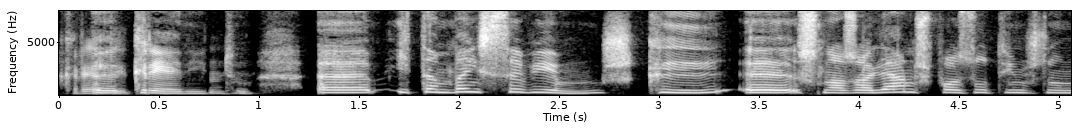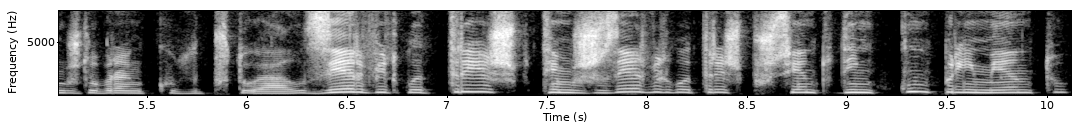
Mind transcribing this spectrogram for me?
crédito. Uh, crédito. Uhum. Uh, e também sabemos que, se nós olharmos para os últimos números do Banco de Portugal, 0,3, temos 0,3% de incumprimento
